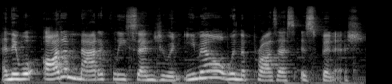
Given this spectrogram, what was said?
And they will automatically send you an email when the process is finished.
